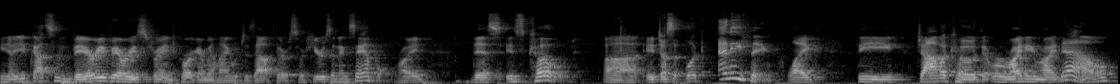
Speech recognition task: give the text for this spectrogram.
you know, you've got some very, very strange programming languages out there. So here's an example, right? This is code. Uh, it doesn't look anything like the Java code that we're writing right now,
